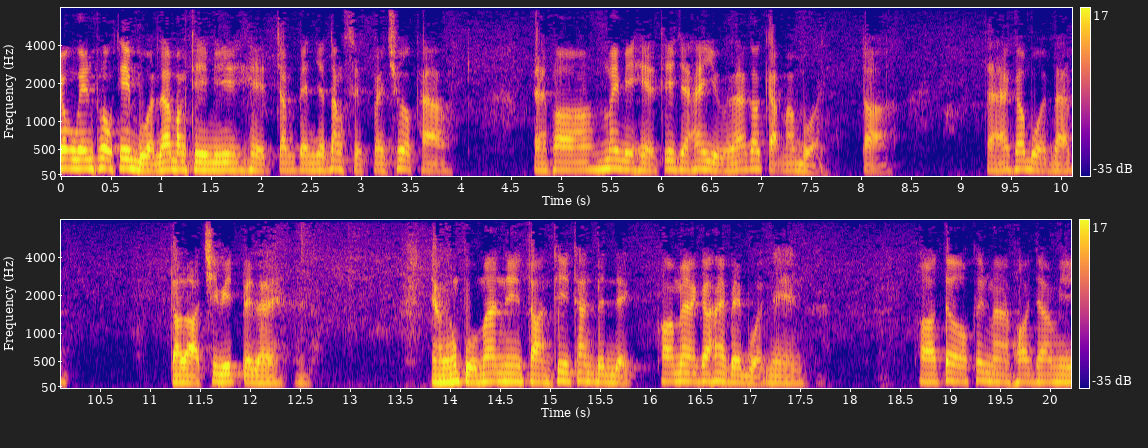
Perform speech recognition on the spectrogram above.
ยกเว้นพวกที่บวชแล้วบางทีมีเหตุจำเป็นจะต้องสึกไปชั่วคราว แต่พอไม่มีเหตุที่จะให้อยู่แล้วก็กลับมาบวชต่อ แต่ก็บวชแบบตลอดชีวิตไปเลย อย่างหลวงปู่มั่นนี่ตอนที่ท่านเป็นเด็ก พ่อแม่ก็ให้ไปบวชเนน พอโตขึ้นมาพอจะมี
